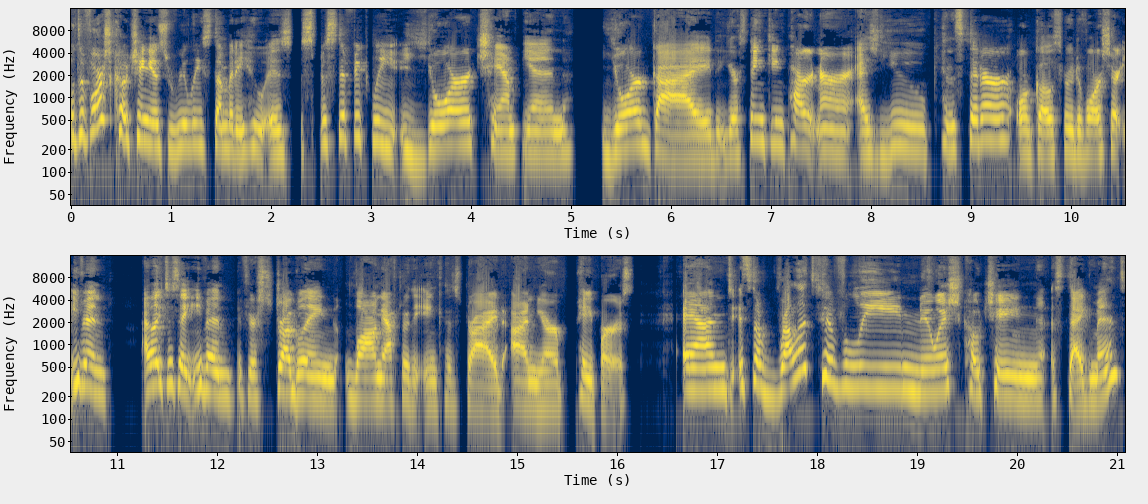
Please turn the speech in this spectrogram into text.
Well, divorce coaching is really somebody who is specifically your champion, your guide, your thinking partner as you consider or go through divorce, or even, I like to say, even if you're struggling long after the ink has dried on your papers. And it's a relatively newish coaching segment.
